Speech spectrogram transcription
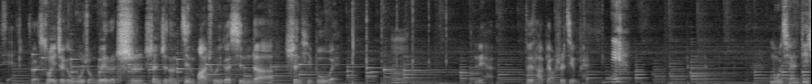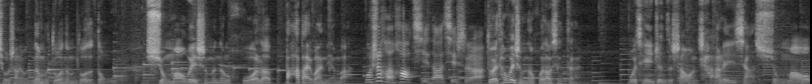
西。对，所以这个物种为了吃，甚至能进化出一个新的身体部位，嗯，厉害，对它表示敬佩。你目前地球上有那么多那么多的动物，熊猫为什么能活了八百万年吧？我是很好奇的，其实对，它为什么能活到现在？我前一阵子上网查了一下熊猫，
